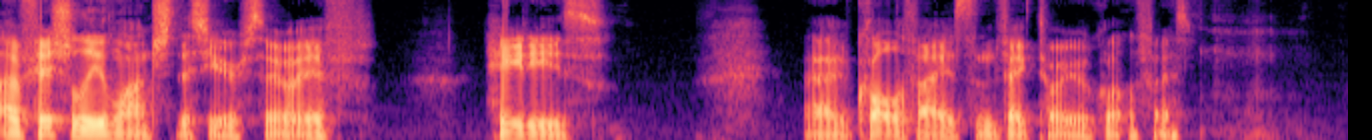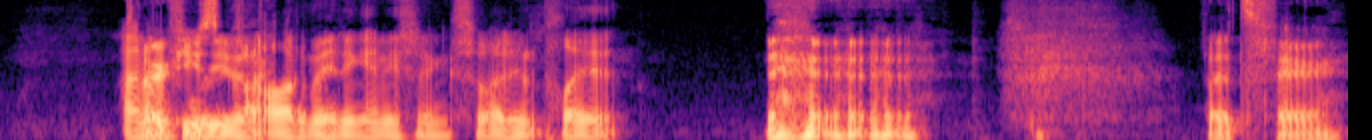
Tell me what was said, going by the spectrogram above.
officially launched this year. So if Hades uh, qualifies, then Factorio qualifies. I don't believe in talk. automating anything, so I didn't play it. That's fair.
